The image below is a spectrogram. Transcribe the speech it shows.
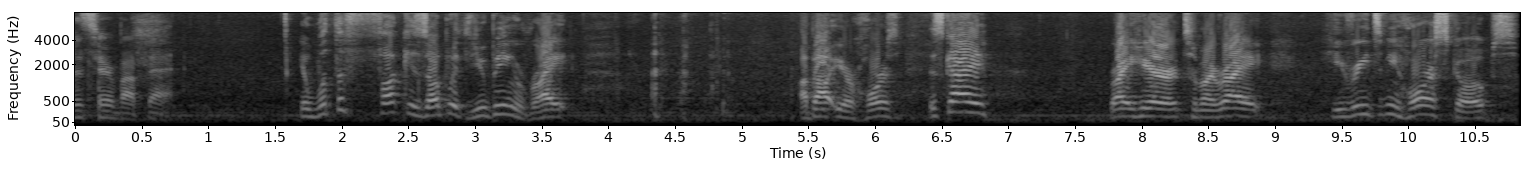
Let's hear about that. Yeah, what the fuck is up with you being right about your horse? This guy right here to my right, he reads me horoscopes.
